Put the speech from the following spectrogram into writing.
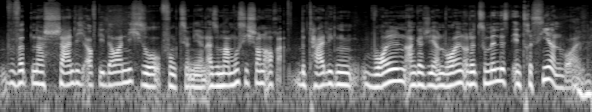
wird wahrscheinlich auf die Dauer nicht so funktionieren. Also man muss sich schon auch beteiligen wollen, engagieren wollen oder zumindest interessieren wollen. Mhm.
